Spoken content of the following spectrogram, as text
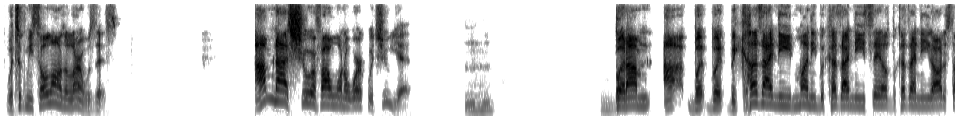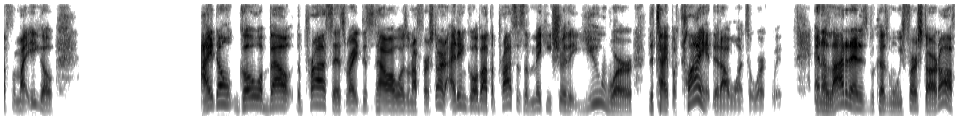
What took me so long to learn was this. I'm not sure if i want to work with you yet. Mm-hmm but I'm I, but but because I need money, because I need sales, because I need all this stuff for my ego, I don't go about the process, right? This is how I was when I first started. I didn't go about the process of making sure that you were the type of client that I want to work with. And a lot of that is because when we first start off,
